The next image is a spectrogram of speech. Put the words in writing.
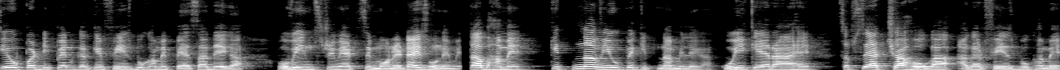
के ऊपर डिपेंड करके फेसबुक हमें पैसा देगा वो भी इंस्ट्रीम एड से मोनेटाइज होने में, तब हमें कितना व्यू पे कितना मिलेगा। कोई कह रहा है, सबसे अच्छा होगा अगर फेसबुक हमें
